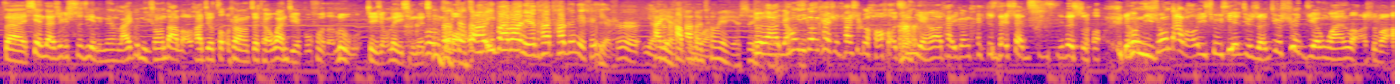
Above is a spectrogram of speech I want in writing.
在现在这个世界里面来个女装大佬，他就走上了这条万劫不复的路，这种类型的 情在况。在二一八八年，他他跟那谁也是也他也。他和秋月也是对啊，然后一刚开始他是个好好青年啊，他一刚开始在善七七的时候，然后女装大佬一出现，就人就瞬间弯了，是吧？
